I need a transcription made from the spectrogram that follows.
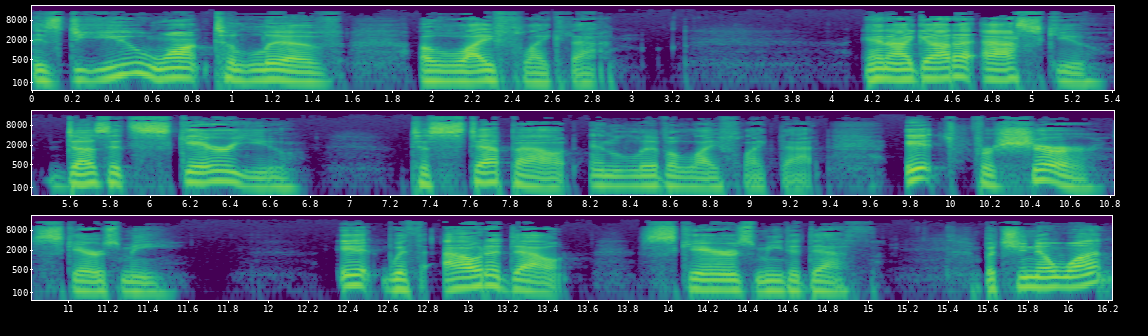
Is do you want to live a life like that? And I got to ask you, does it scare you to step out and live a life like that? It for sure scares me. It without a doubt scares me to death. But you know what?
